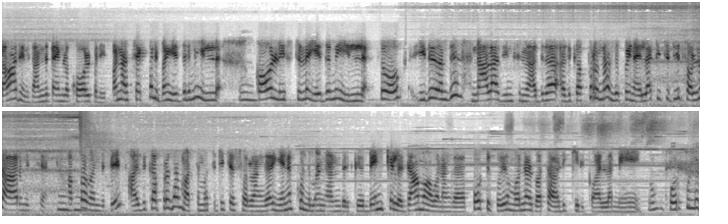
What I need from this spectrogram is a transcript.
யார் எனக்கு அந்த டைம்ல கால் பண்ணிருப்பா நான் செக் பண்ணிப்பேன் எதுவுமே இல்ல. கால் லிஸ்ட்ல எதுவுமே இல்ல. சோ இது வந்து நாலாவது இன்சிடென்ட் அதுல அதுக்கப்புறம் தான் அந்த போய் நான் எல்லா டீச்சர்ட்டையும் சொல்ல ஆரம்பிச்சேன். அப்ப வந்துட்டு அதுக்கப்புறம் தான் மத்த மத்த டீச்சர் சொல்றாங்க எனக்கும் இந்த மாதிரி நடந்திருக்கு. பெஞ்சில ஜாமாவை நாங்க போட்டு போய் மறுநாள் பார்த்தா அடுக்கி இருக்கோம் எல்லாமே பொறுப்புள்ள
